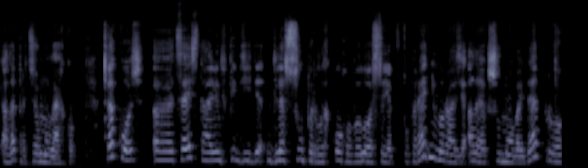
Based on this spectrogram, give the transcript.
але при цьому легко. Також е, цей стайлінг підійде для суперлегкого волосся, як в попередньому разі, але якщо мова йде про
